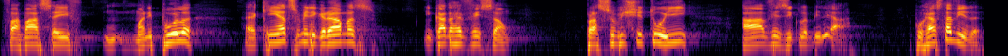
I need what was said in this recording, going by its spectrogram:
farmácia aí manipula, é, 500 miligramas em cada refeição, para substituir a vesícula biliar, para o resto da vida,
